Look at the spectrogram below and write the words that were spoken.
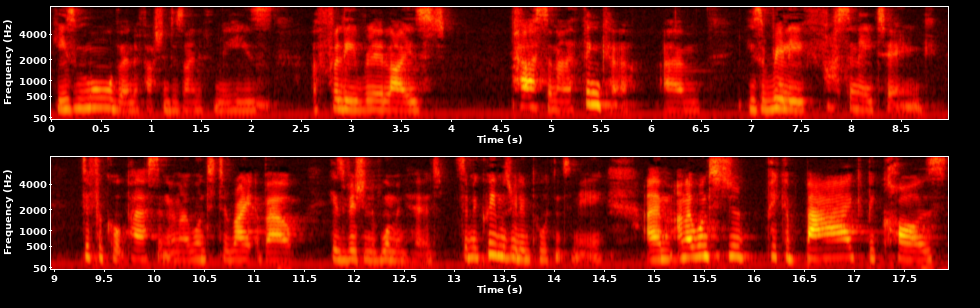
he's more than a fashion designer for me. He's a fully realised person and a thinker. Um, he's a really fascinating, difficult person, and I wanted to write about his vision of womanhood. So McQueen was really important to me, um, and I wanted to pick a bag because.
